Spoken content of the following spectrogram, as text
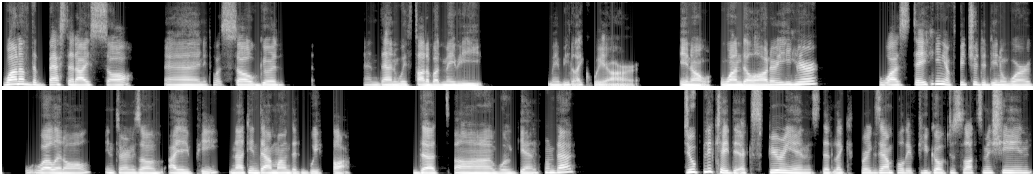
One of the best that I saw, and it was so good. And then we thought about maybe, maybe like we are, you know, won the lottery here, was taking a feature that didn't work well at all in terms of IAP, not in the amount that we thought that uh, we'll get from that, duplicate the experience that like for example if you go to slots machine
